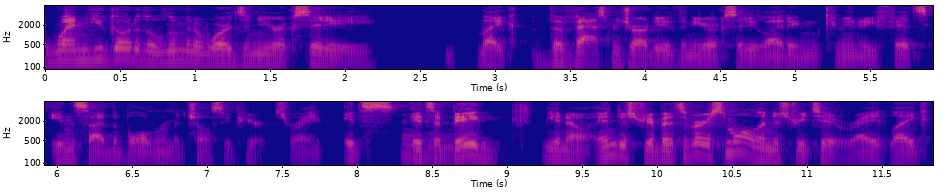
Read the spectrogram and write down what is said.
when you go to the Lumen Awards in New York City, like the vast majority of the New York City lighting community fits inside the ballroom at Chelsea Piers, right? It's mm-hmm. it's a mm-hmm. big, you know, industry, but it's a very small industry too, right? Like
